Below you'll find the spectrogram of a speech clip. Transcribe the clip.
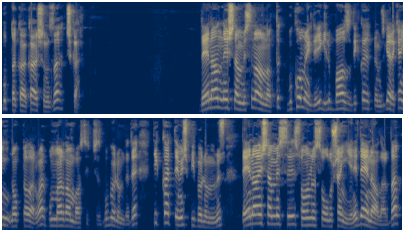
mutlaka karşınıza çıkar. DNA'nın eşlenmesini anlattık. Bu konuyla ilgili bazı dikkat etmemiz gereken noktalar var. Bunlardan bahsedeceğiz. Bu bölümde de dikkat demiş bir bölümümüz. DNA eşlenmesi sonrası oluşan yeni DNA'larda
